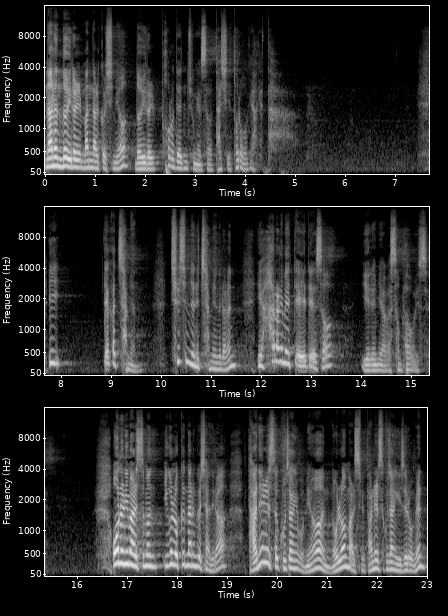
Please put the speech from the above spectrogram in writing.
나는 너희를 만날 것이며 너희를 포로된 중에서 다시 돌아오게 하겠다. 이 때가 차면 70년이 차면이라는 이 하나님의 때에 대해서 예레미야가 선포하고 있어요. 오늘 이 말씀은 이걸로 끝나는 것이 아니라 다니엘서 9장에 보면 놀라운 말씀이에요. 다니엘서 9장 2절에 보면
